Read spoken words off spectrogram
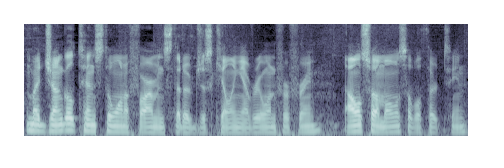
My jungle tends to want to farm instead of just killing everyone for free. Also, I'm almost level 13.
